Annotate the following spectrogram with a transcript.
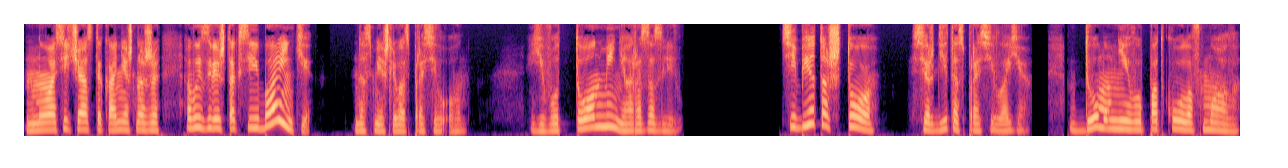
«Ну а сейчас ты, конечно же, вызовешь такси и баиньки?» — насмешливо спросил он. Его тон меня разозлил. «Тебе-то что?» — сердито спросила я. «Дома мне его подколов мало».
